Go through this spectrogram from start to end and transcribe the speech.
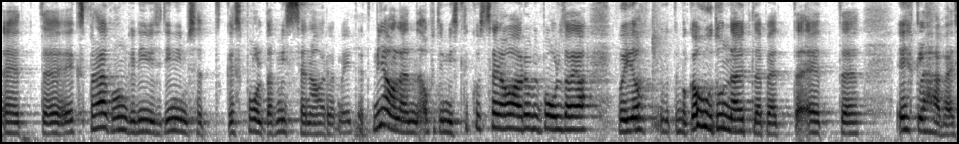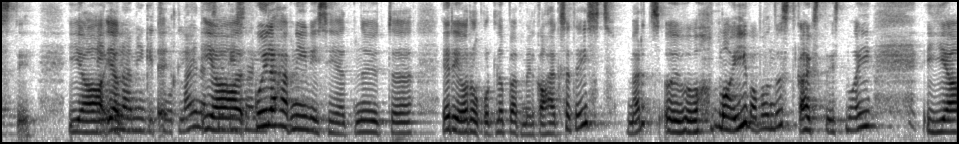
et eh, eks praegu ongi niiviisi, et inimesed, kes pooldab mis stsenaariumeid, et mina olen optimistliku stsenaariumi pooldaja või noh, ütleme kõhutunne ütleb, et, et ehk läheb hästi. ja, lainet ja sügisel. kui läheb niiviisi, et nüüd äh, eriolukord lõpeb meil kaheksateist märts, mai, vabandust, kaheksateist mai ja,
